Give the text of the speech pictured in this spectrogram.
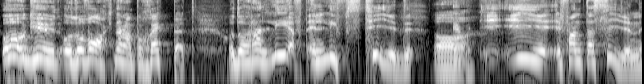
Åh gud! Och då vaknar han på skeppet. Och då har han levt en livstid Ja. i, i fantasin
